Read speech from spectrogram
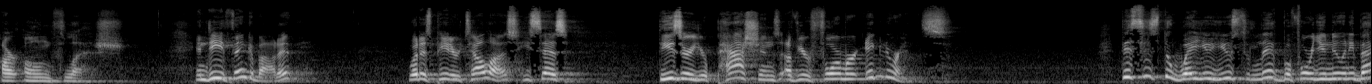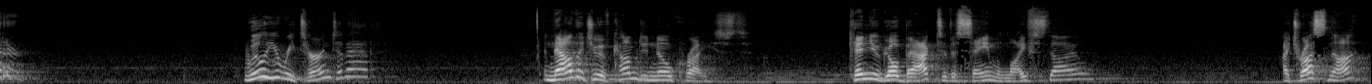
our own flesh. Indeed, think about it. What does Peter tell us? He says, These are your passions of your former ignorance. This is the way you used to live before you knew any better. Will you return to that? Now that you have come to know Christ, can you go back to the same lifestyle? I trust not.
